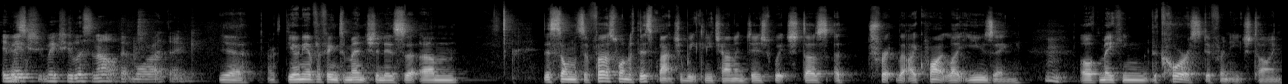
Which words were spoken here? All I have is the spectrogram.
it It's- makes you, makes you listen out a bit more. I think. Yeah. The only other thing to mention is that um, this song is the first one of this batch of weekly challenges, which does a trick that I quite like using, of making the chorus different each time.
